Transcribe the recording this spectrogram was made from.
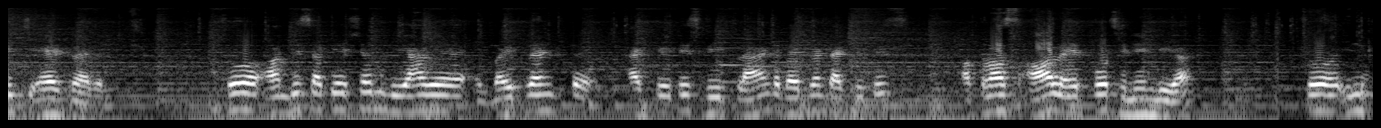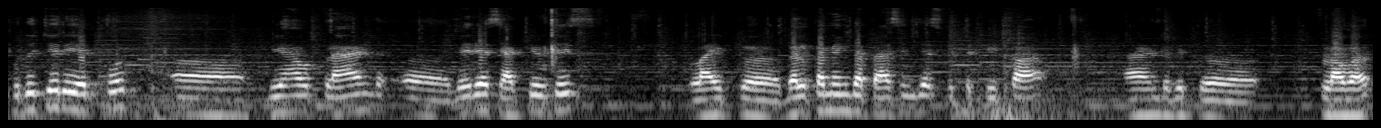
rich air travel. So on this occasion, we have a vibrant activities. We planned vibrant activities across all airports in India. So in Puducherry Airport, uh, we have planned uh, various activities like uh, welcoming the passengers with the pika and with uh, flower,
